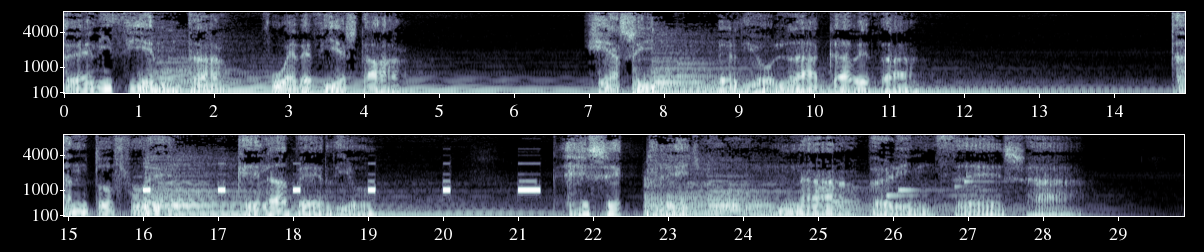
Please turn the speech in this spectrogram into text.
Cenicienta fue de fiesta y así perdió la cabeza. Tanto fue que la perdió que se creyó una princesa.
